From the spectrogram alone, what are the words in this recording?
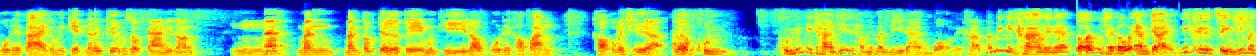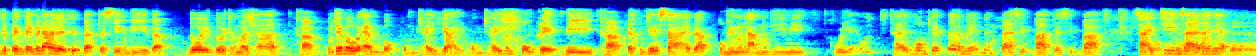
พูดให้ตายก็ไม่ get นะ มันคือประสบการณ์พี่ต้นอืม นะมันมันต้องเจอตัวเองบางทีเราพูดให้เขาฟังเขาก็ไม่เชื่อ แล้วคุณคุณไม่มีทางที่จะทำให้มันดีได้ผมบอกเลยครับมันไม่มีทางเลยนะ ต่อให้คุณใช้ power amp ใหญ่ นี่คือสิ่งที่มันจะเป็นไปไม่ได้เลยที่แบบจะเสียงดีแบบโดยโดยธรรมชาติครับคุณใช้ power amp บอกผมใช้ใหญ่ ผมใช้ลำโพงเกรดดีครับแต่คุณใช้สายแบบผมเห็นหลังๆบางทีมีคุยกันโอ้ยสาย home theater เมตรหนึ่งแปดสิบบาทเจ็ดสิบบาท สายจีนสายอะไรเนี่ยโอ้โห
